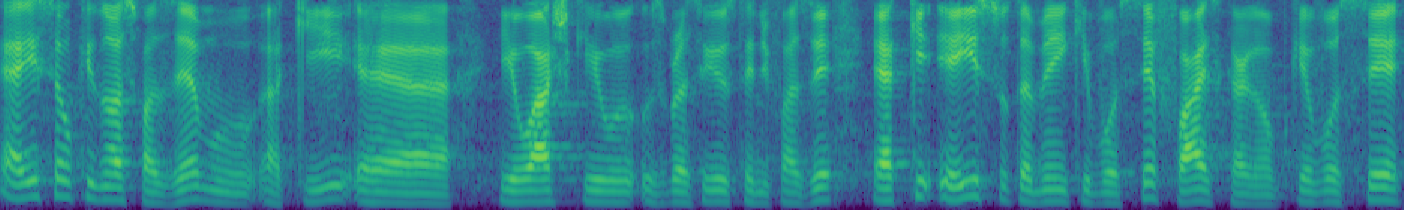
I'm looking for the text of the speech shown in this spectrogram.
É, isso é o que nós fazemos aqui, é, eu acho que o, os brasileiros têm de fazer. É, que, é isso também que você faz, Carlão, porque você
